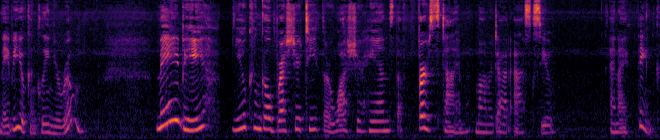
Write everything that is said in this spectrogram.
Maybe you can clean your room. Maybe you can go brush your teeth or wash your hands the first time mom or dad asks you. And I think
